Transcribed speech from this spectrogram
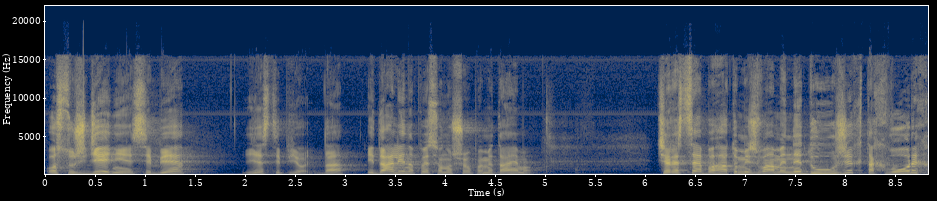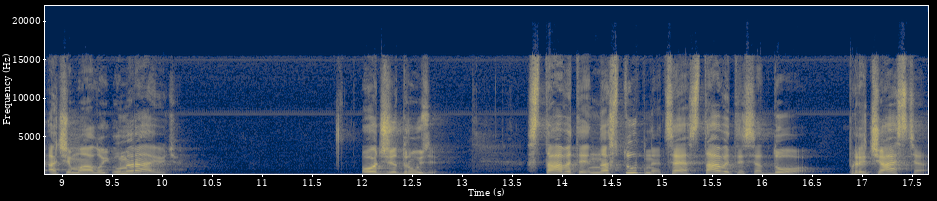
осуждення себе, якщо п'ють. Да? І далі написано, що пам'ятаємо? Через це багато між вами недужих та хворих, а чимало й умирають. Отже, друзі, ставити наступне це ставитися до причастя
